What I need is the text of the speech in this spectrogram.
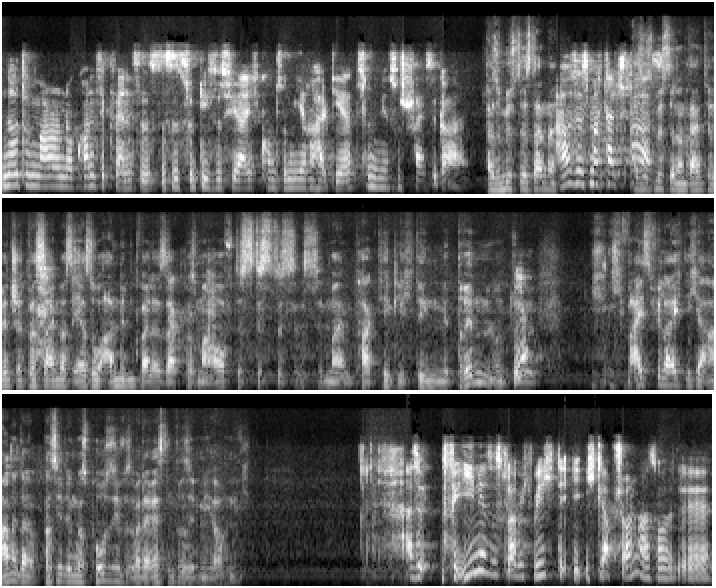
No tomorrow, no consequences, das ist so dieses, ja, ich konsumiere halt jetzt und mir ist es scheißegal. Also müsste es dann. Aber es macht halt Spaß. Also es müsste dann rein theoretisch etwas sein, was er so annimmt, weil er sagt, pass mal auf, das, das, das ist in meinem tagtäglichen Ding mit drin und Ja. du, ich, ich weiß vielleicht, ich erahne, da passiert irgendwas Positives, aber der Rest interessiert mich auch nicht. Also für ihn ist es, glaube ich, wichtig, ich glaube schon, also äh,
